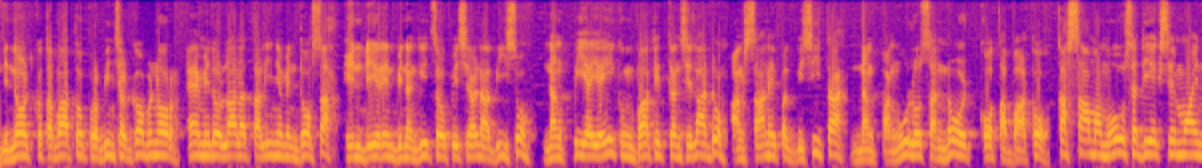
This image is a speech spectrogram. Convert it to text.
ni North Cotabato Provincial Governor Emilio Lala Talino Mendoza. Hindi rin binanggit sa opisyal na abiso ng PIA kung bakit kansilado ang sanay pagbisita ng Pangulo sa North Cotabato. Kasama mo sa DXMY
